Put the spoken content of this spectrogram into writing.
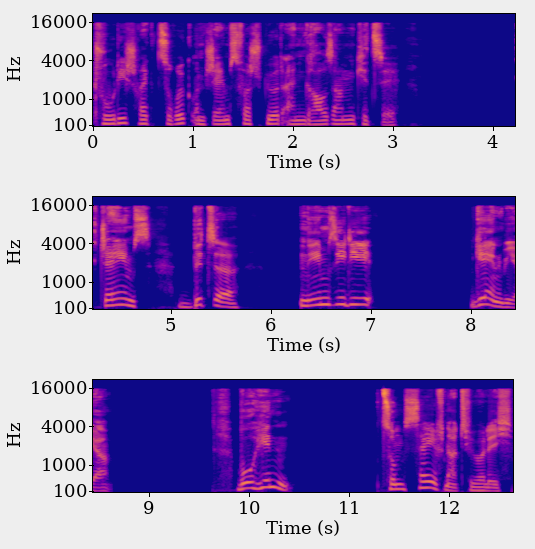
Trudy schreckt zurück und James verspürt einen grausamen Kitzel. James, bitte, nehmen Sie die. Gehen wir. Wohin? Zum Safe natürlich.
